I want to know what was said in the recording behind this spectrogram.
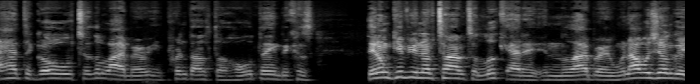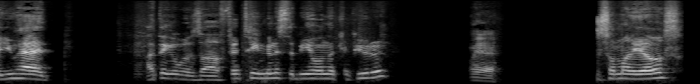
I had to go to the library and print out the whole thing because they don't give you enough time to look at it in the library. When I was younger, you had, I think it was uh, 15 minutes to be on the computer. Yeah. Somebody else.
